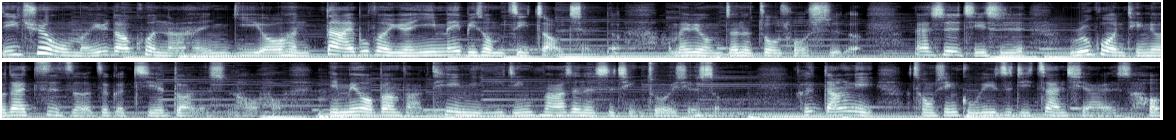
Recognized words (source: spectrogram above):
的确，我们遇到困难很有很大一部分原因，maybe 是我们自己造成的，maybe 我们真的做错事了。但是其实，如果你停留在自责这个阶段的时候，哈，你没有办法替你已经发生的事情做一些什么。可是当你重新鼓励自己站起来的时候，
